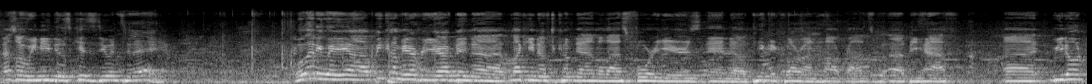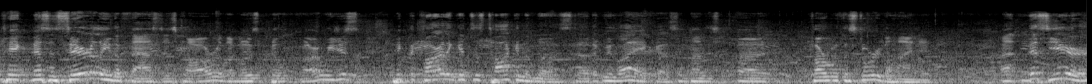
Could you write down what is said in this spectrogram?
That's what we need those kids doing today. Well, anyway, uh, we come here every year. I've been uh, lucky enough to come down the last four years and uh, pick a car on Hot Rod's uh, behalf. Uh, we don't pick necessarily the fastest car or the most built car. We just pick the car that gets us talking the most, uh, that we like. Sometimes a car with a story behind it. This year,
